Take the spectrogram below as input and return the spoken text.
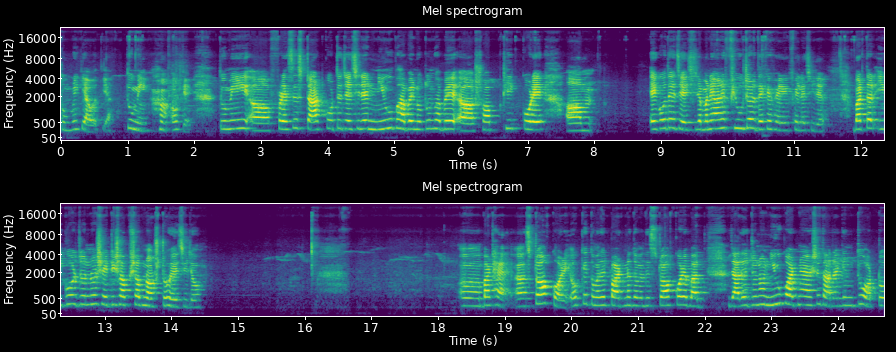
তুমি কে তুমি হ্যাঁ ওকে তুমি ফ্রেশে স্টার্ট করতে চেয়েছিলে নিউভাবে নতুনভাবে সব ঠিক করে এগোতে চেয়েছিলে মানে অনেক ফিউচার দেখে ফেলে ফেলেছিলে। বাট তার ইগোর জন্য সেটি সব সব নষ্ট হয়েছিল। বাট হ্যাঁ স্টক করে। ওকে তোমাদের পার্টনার তোমাদের স্টক করে বা যাদের জন্য নিউ পার্টনার আসে, তারা কিন্তু অটো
